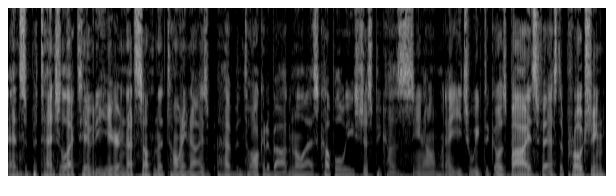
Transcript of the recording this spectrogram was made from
and some potential activity here, and that's something that Tony and I have been talking about in the last couple of weeks. Just because you know, each week that goes by, it's fast approaching,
